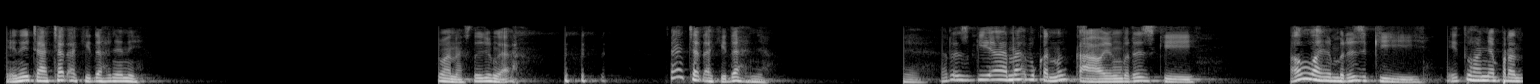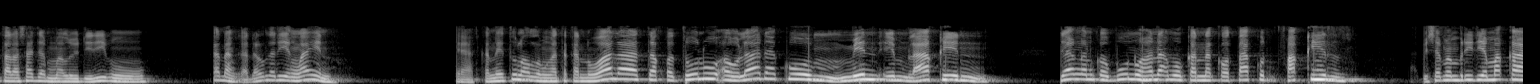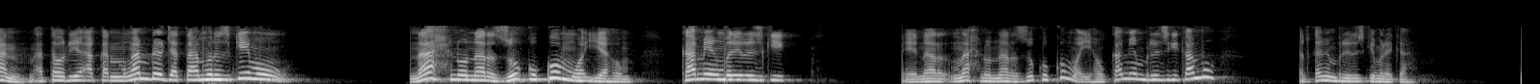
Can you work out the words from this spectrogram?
Ini cacat akidahnya nih. Gimana? Setuju nggak? cacat akidahnya. Ya, rezeki anak bukan engkau yang berezeki. Allah yang berezeki. Itu hanya perantara saja melalui dirimu. Kadang-kadang dari yang lain. Ya, karena itulah Allah mengatakan wala taqtulu auladakum min imlaqin. Jangan kau bunuh anakmu karena kau takut fakir. Tak bisa memberi dia makan atau dia akan mengambil jatahmu rezekimu. Nahnu narzukukum wa iyyahum. Kami yang beri rezeki Nar, nahnu narzukukum wa iyyahum. Kami yang beri rezeki kamu dan kami memberi rezeki mereka.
